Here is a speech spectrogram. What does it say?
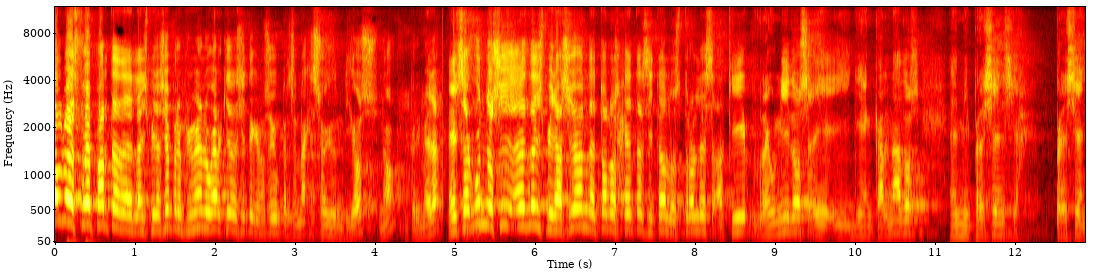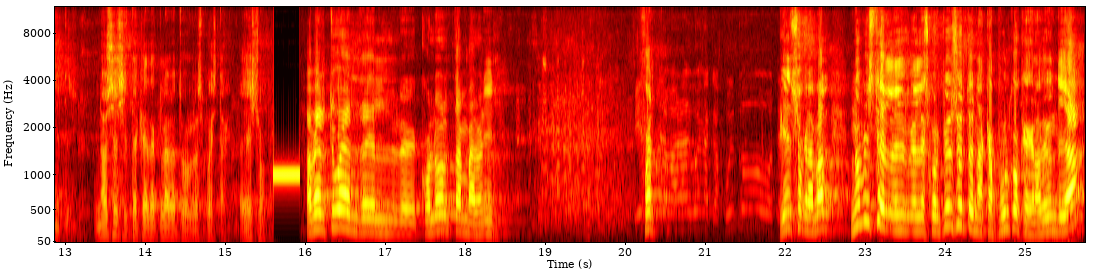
Tal vez fue parte de la inspiración, pero en primer lugar quiero decirte que no soy un personaje, soy un dios, ¿no? En primera. En segundo, sí, es la inspiración de todos los haters y todos los troles aquí reunidos eh, y encarnados en mi presencia, presente. No sé si te quedó clara tu respuesta, eso. A ver, tú el del eh, color tan varonil. Fuerte. Pienso grabar. ¿No viste el, el escorpión suelto en Acapulco que grabé un día?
